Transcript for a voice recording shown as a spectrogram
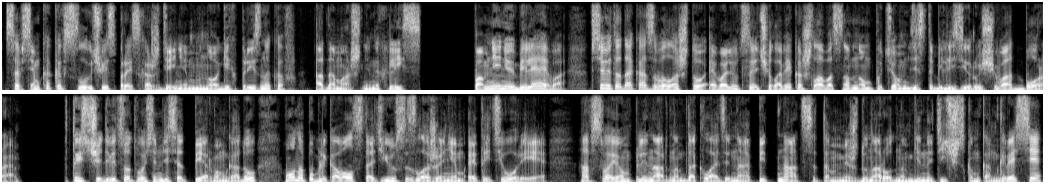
совсем как и в случае с происхождением многих признаков одомашненных лис. По мнению Беляева, все это доказывало, что эволюция человека шла в основном путем дестабилизирующего отбора. В 1981 году он опубликовал статью с изложением этой теории, а в своем пленарном докладе на 15-м Международном генетическом конгрессе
